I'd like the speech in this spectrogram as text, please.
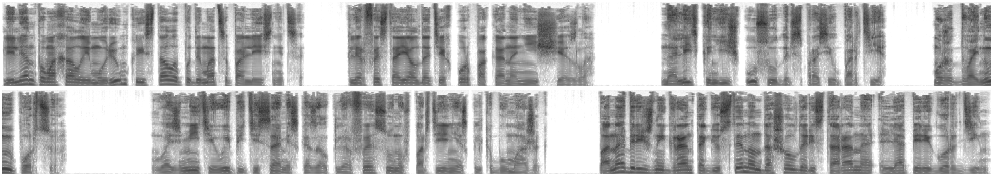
Лилиан помахала ему рюмкой и стала подниматься по лестнице. Клерфе стоял до тех пор, пока она не исчезла. «Налить коньячку, сударь?» — спросил портье. «Может, двойную порцию?» «Возьмите, выпейте сами», — сказал Клерфе, сунув портье несколько бумажек. По набережной Гранд-Агюстен он дошел до ресторана «Ля Перегордин».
